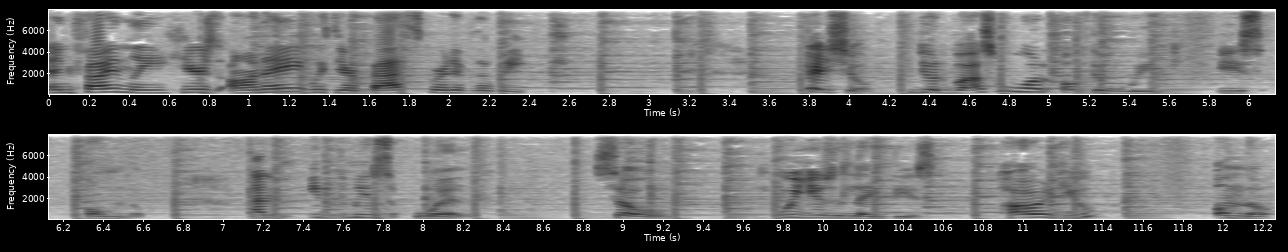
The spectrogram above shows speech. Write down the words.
And finally, here's Ane with your Basque of the Week. Hey, so your Basque word of the week is ondo, and it means well. So we use it like this. How are you? Ondo.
